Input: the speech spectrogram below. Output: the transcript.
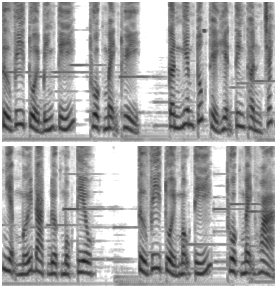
Tử vi tuổi Bính Tý thuộc mệnh Thủy, cần nghiêm túc thể hiện tinh thần trách nhiệm mới đạt được mục tiêu. Tử vi tuổi Mậu Tý thuộc mệnh Hỏa,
